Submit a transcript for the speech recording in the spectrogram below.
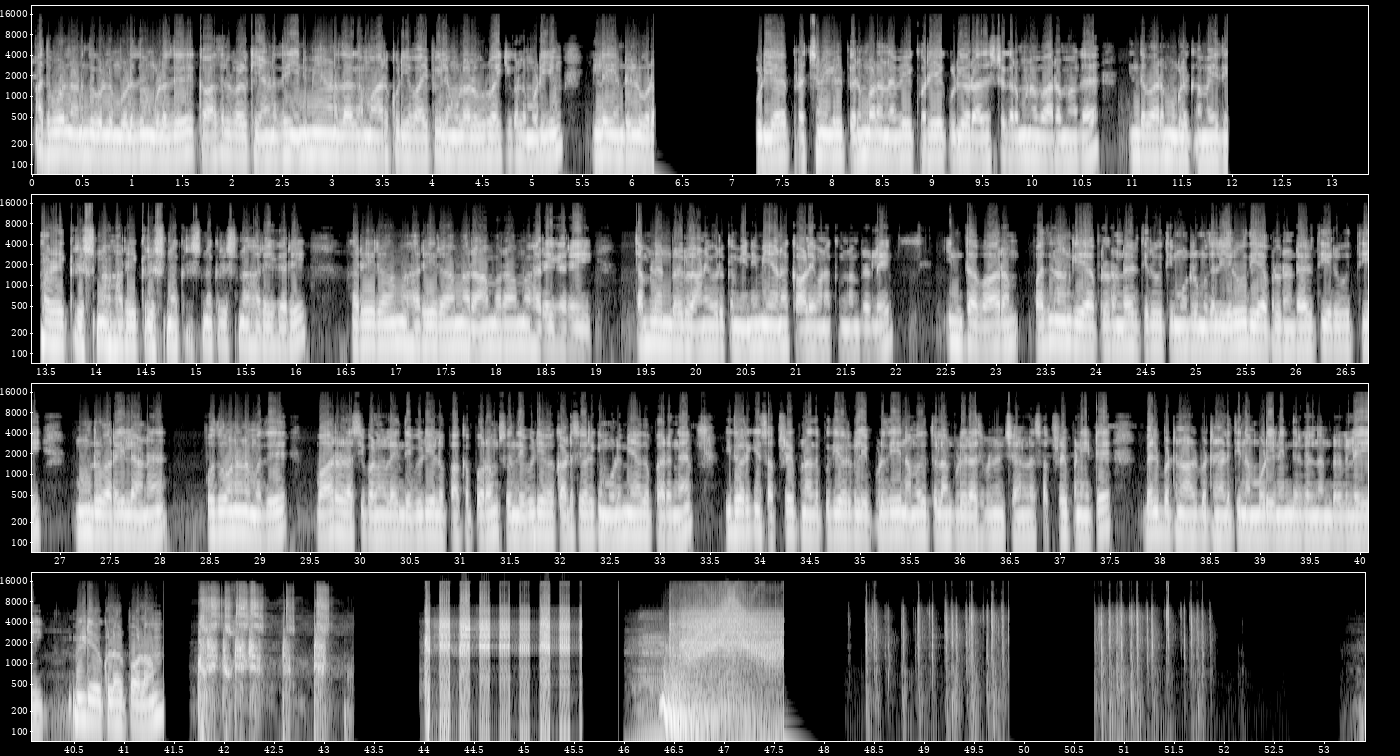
அதுபோல் நடந்து கொள்ளும் பொழுது உங்களது காதல் வாழ்க்கையானது இனிமையானதாக மாறக்கூடிய வாய்ப்புகளை உங்களால் உருவாக்கிக் கொள்ள முடியும். இல்லை என்றில் ஒரு கூடிய பிரச்சனைகள் பெரும்பாலானவை குறையக்கூடிய ஒரு அதிர்ஷ்டகரமான வாரமாக இந்த வாரம் உங்களுக்கு அமைதி. ஹரே கிருஷ்ணா ஹரே கிருஷ்ணா கிருஷ்ண கிருஷ்ண ஹரே ஹரே. ஹரே ராம ஹரே ராம ராம ராம ஹரே ஹரே. தமிழ் நண்பர்கள் அனைவருக்கும் இனிமையான காலை வணக்கம் நண்பர்களே. இந்த வாரம் பதினான்கு ஏப்ரல் ரெண்டாயிரத்தி இருபத்தி மூன்று முதல் இருபது ஏப்ரல் ரெண்டாயிரத்தி இருபத்தி மூன்று வரையிலான பொதுவான நமது வார ராசி பலன்களை இந்த வீடியோவில் பார்க்க போகிறோம் ஸோ இந்த வீடியோவை கடைசி வரைக்கும் முழுமையாக பாருங்கள் இது வரைக்கும் சப்ஸ்கிரைப் பண்ணாத புதியவர்கள் இப்பொழுதே நமது துலாம்புடி ராசி பலன் சேனலை சப்ஸ்கிரைப் பண்ணிட்டு பெல் பட்டன் ஆல் பட்டன் அழுத்தி நம்முடைய இணைந்தர்கள் நண்பர்களே. வீடியோக்குள்ளே போகலாம்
